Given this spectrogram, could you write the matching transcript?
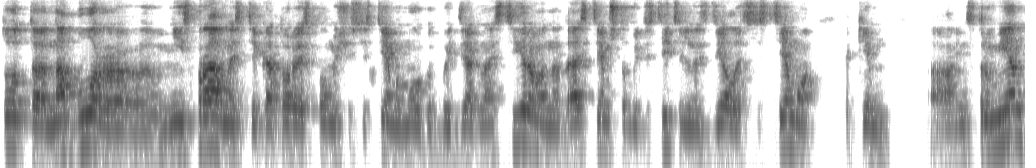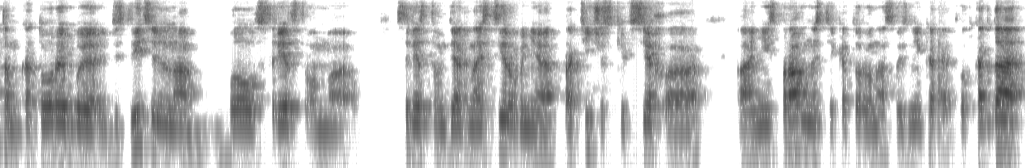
тот набор неисправностей, которые с помощью системы могут быть диагностированы, да, с тем, чтобы действительно сделать систему таким инструментом, который бы действительно был средством, средством диагностирования практически всех неисправностей, которые у нас возникают. Вот когда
